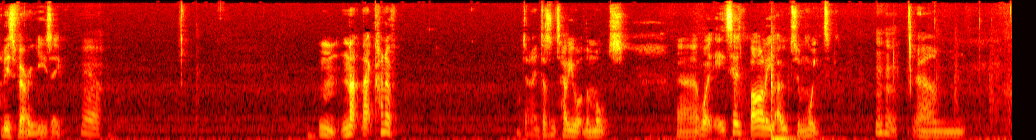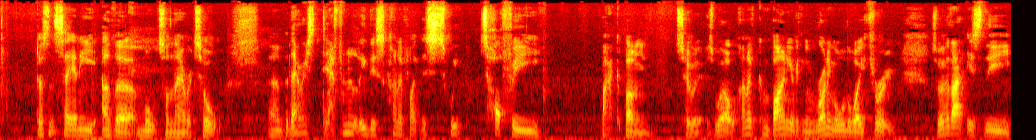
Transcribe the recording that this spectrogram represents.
it is very easy. Yeah. Mm, and that that kind of I don't know, it doesn't tell you what the malts. Uh, well, it says barley, oats, and wheat. Um, doesn't say any other malts on there at all. Uh, but there is definitely this kind of like this sweet toffee backbone to it as well, kind of combining everything and running all the way through. So whether that is the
